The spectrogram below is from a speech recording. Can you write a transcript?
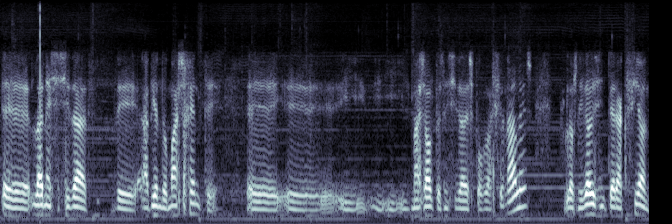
eh, la necesidad de, habiendo más gente y, más altas necesidades poblacionales, los niveles de interacción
